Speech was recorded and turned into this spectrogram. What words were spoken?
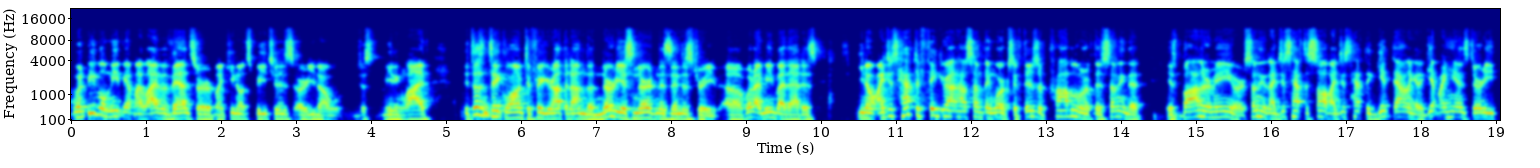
when people meet me at my live events or my keynote speeches or you know just meeting live, it doesn't take long to figure out that I'm the nerdiest nerd in this industry. Uh, what I mean by that is you know, I just have to figure out how something works. If there's a problem or if there's something that is bothering me or something that I just have to solve, I just have to get down. I got to get my hands dirty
